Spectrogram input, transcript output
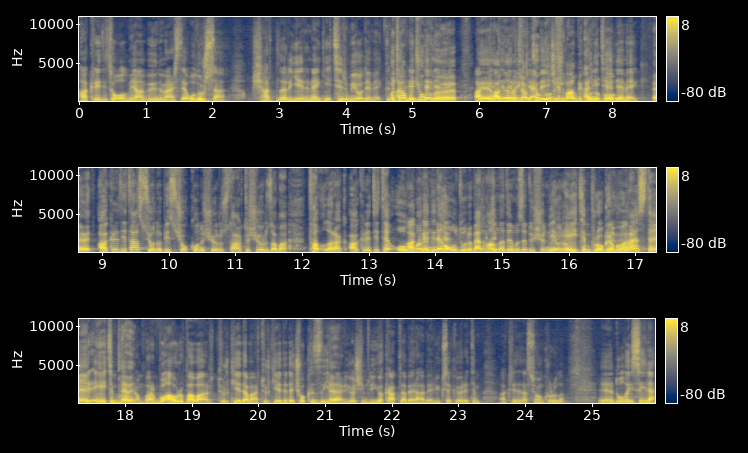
Akredite olmayan bir üniversite olursa şartları yerine getirmiyor demektir. Hocam bu Akredite çok, e, e, akredite Adnan demek hocam çok konuşulan bir konu bu. demek. Evet, akreditasyonu biz çok konuşuyoruz, tartışıyoruz ama tam olarak akredite olmanın Akredite- ne olduğunu ben anladığımızı Bir düşünmüyorum. eğitim programı Bir var. üniversite- Bir eğitim Evet. programı var. Bu Avrupa var, Türkiye'de var. Türkiye'de de çok hızlı ilerliyor şimdi YÖKAK'la beraber Yüksek Öğretim Akreditasyon Kurulu. Ee, Dolayısıyla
